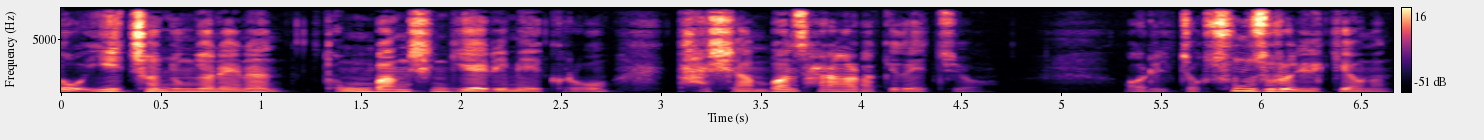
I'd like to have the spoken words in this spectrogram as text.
또 2006년에는 동방신기의 리메이크로 다시 한번 사랑을 받기도 했죠. 어릴 적 순수를 일깨우는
